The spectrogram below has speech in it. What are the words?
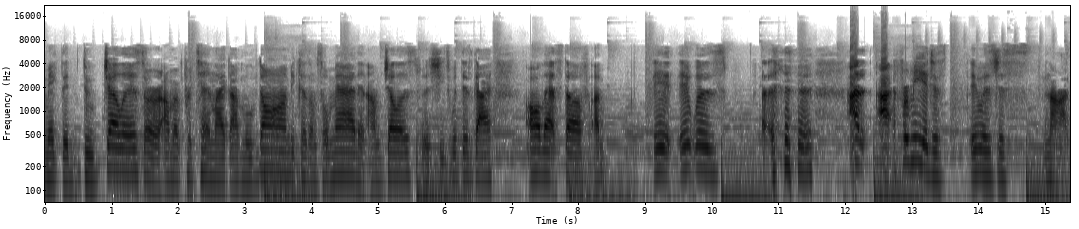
make the Duke jealous, or I'm gonna pretend like I've moved on because I'm so mad and I'm jealous she's with this guy. All that stuff. I'm, it it was. I, I for me it just it was just not.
